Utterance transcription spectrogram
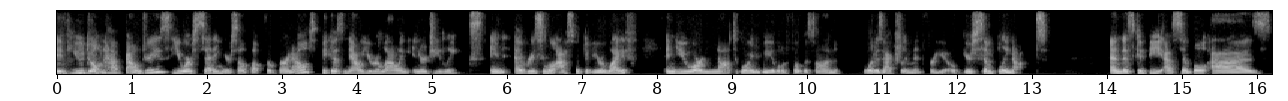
if you don't have boundaries you are setting yourself up for burnout because now you're allowing energy leaks in every single aspect of your life and you are not going to be able to focus on what is actually meant for you you're simply not and this could be as simple as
